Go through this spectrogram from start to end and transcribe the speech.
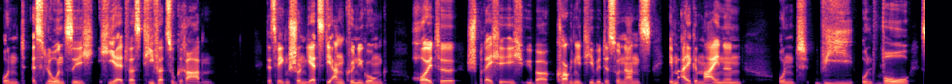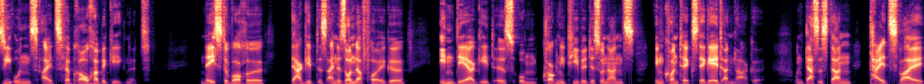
und es lohnt sich, hier etwas tiefer zu graben. Deswegen schon jetzt die Ankündigung, heute spreche ich über kognitive Dissonanz im Allgemeinen und wie und wo sie uns als Verbraucher begegnet. Nächste Woche da gibt es eine Sonderfolge, in der geht es um kognitive Dissonanz im Kontext der Geldanlage. Und das ist dann Teil 2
